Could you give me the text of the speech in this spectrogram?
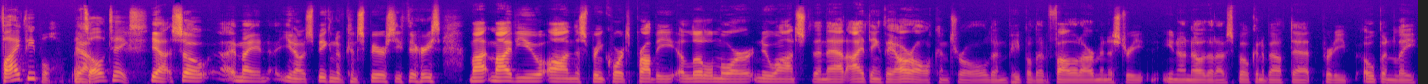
Five people. That's yeah. all it takes. Yeah. So, I mean, you know, speaking of conspiracy theories, my, my view on the Supreme Court's probably a little more nuanced than that. I think they are all controlled, and people that followed our ministry, you know, know that I've spoken about that pretty openly.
